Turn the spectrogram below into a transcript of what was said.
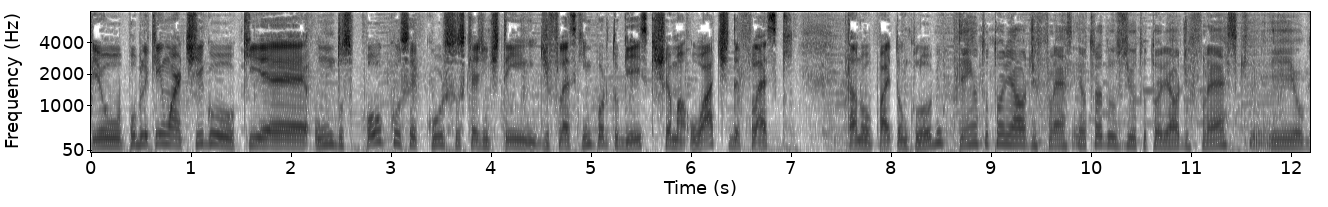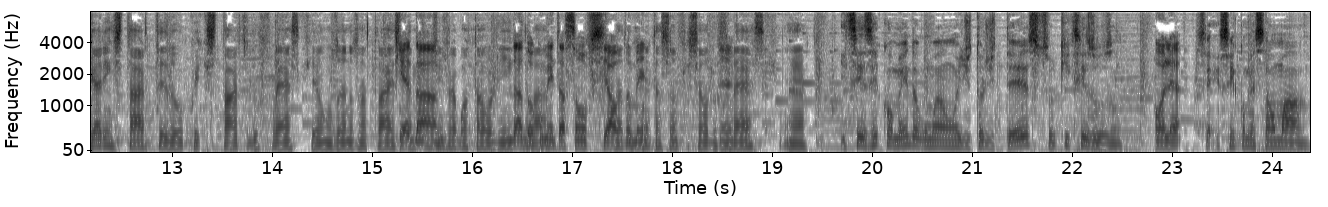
Eu publiquei um artigo que é um dos poucos recursos que a gente tem de Flask em português, que chama Watch the Flask. Tá no Python Club. Tem o tutorial de Flask. Eu traduzi o tutorial de Flask e o Getting Started, o Quick Start do Flask, uns anos atrás. Que é da, a gente vai botar o link. Da documentação lá, oficial da também. Da documentação oficial do é. Flask. É. E vocês recomendam algum um editor de texto? O que, que vocês usam? Olha. Sem, sem começar uma,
